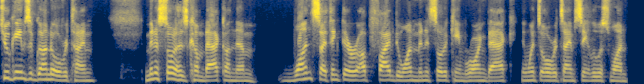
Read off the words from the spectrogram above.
Two games have gone to overtime. Minnesota has come back on them once. I think they were up five to one. Minnesota came roaring back. They went to overtime. St. Louis won.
